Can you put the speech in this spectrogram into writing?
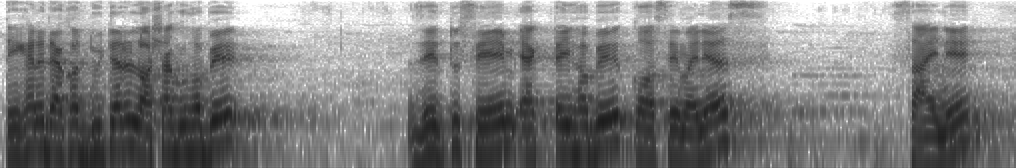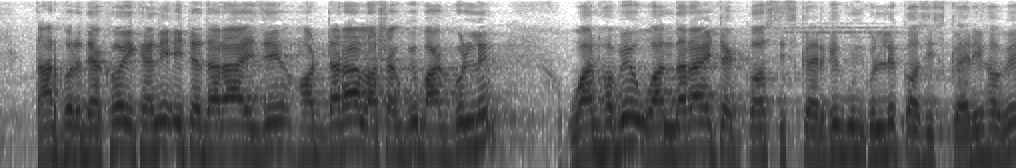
তো এখানে দেখো, দুইটার লসাগু হবে, যেহেতু সেম একটাই হবে কসে মাইনাস সাইনে তারপরে দেখো এখানে এটা দ্বারা এই যে হর দ্বারা লসাগুকে ভাগ করলে ওয়ান হবে ওয়ান দ্বারা এটা কস স্কোয়ারকে গুণ করলে কস স্কোয়ারই হবে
